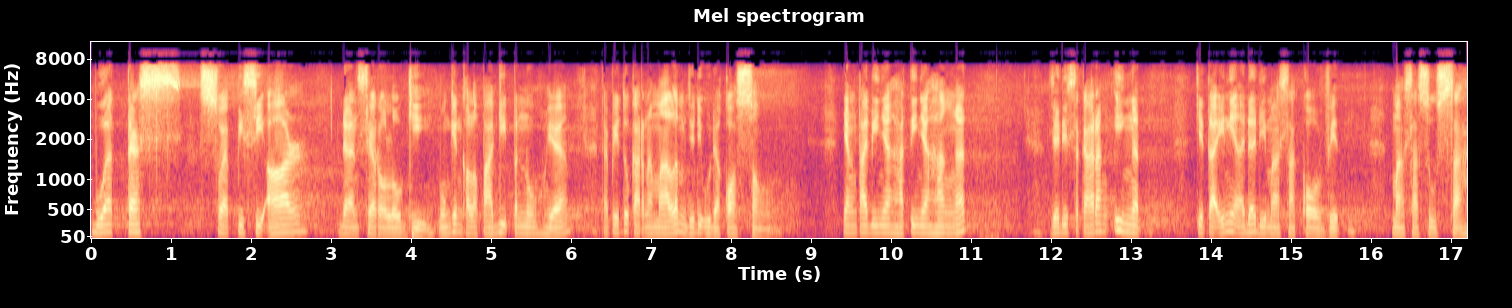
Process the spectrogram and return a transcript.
buat tes swab PCR dan serologi. Mungkin kalau pagi penuh ya, tapi itu karena malam jadi udah kosong. Yang tadinya hatinya hangat, jadi sekarang ingat kita ini ada di masa Covid, masa susah.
